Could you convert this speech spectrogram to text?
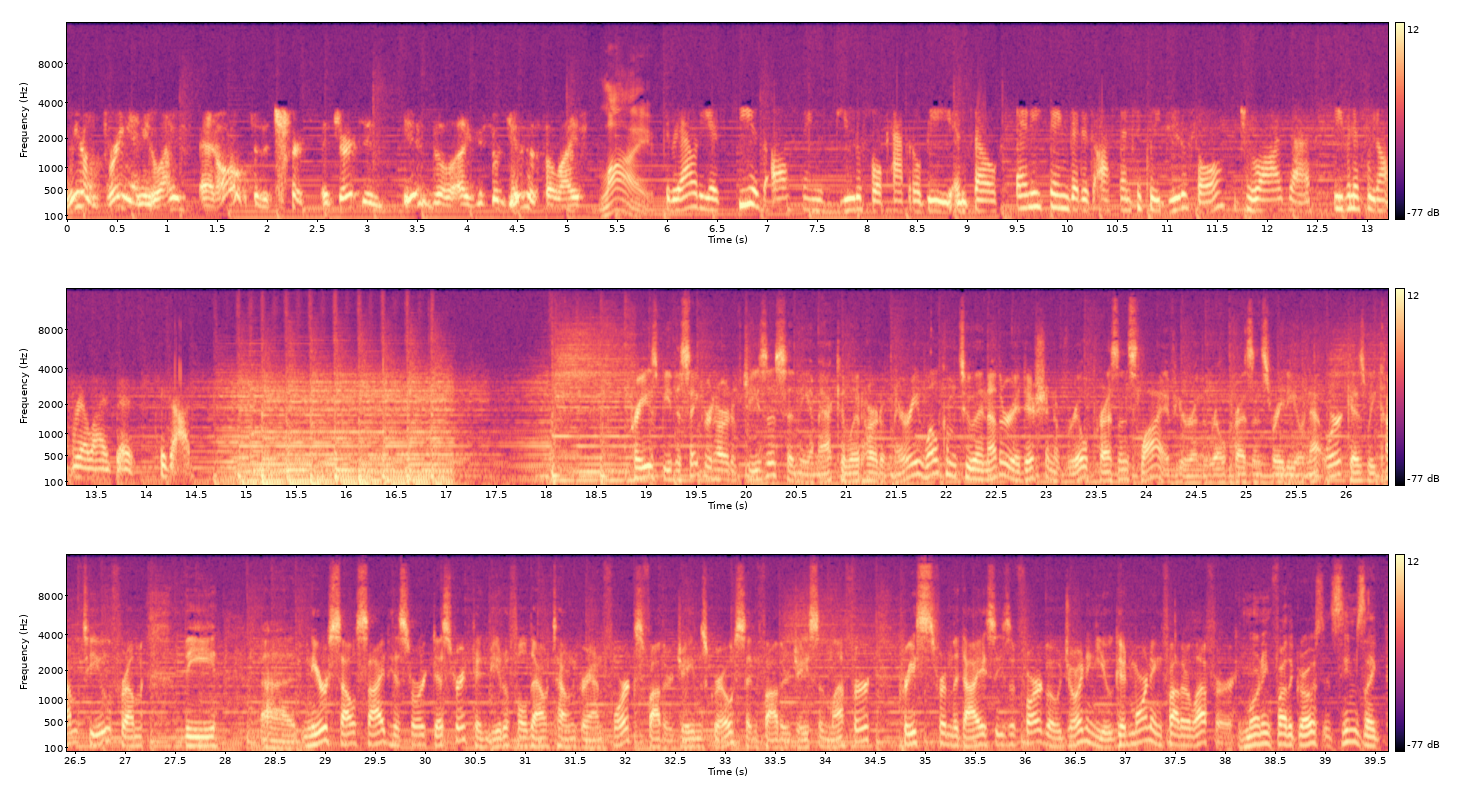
We don't bring any life at all to the church. The church is, is the life. It's what gives us the life. Live. The reality is, He is all things beautiful, capital B. And so anything that is authentically beautiful draws us, even if we don't realize it, to God. Praise be the Sacred Heart of Jesus and the Immaculate Heart of Mary. Welcome to another edition of Real Presence Live here on the Real Presence Radio Network as we come to you from the uh, near Southside Historic District in beautiful downtown Grand Forks. Father James Gross and Father Jason Lefor, priests from the Diocese of Fargo, joining you. Good morning, Father Lefor. Good morning, Father Gross. It seems like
